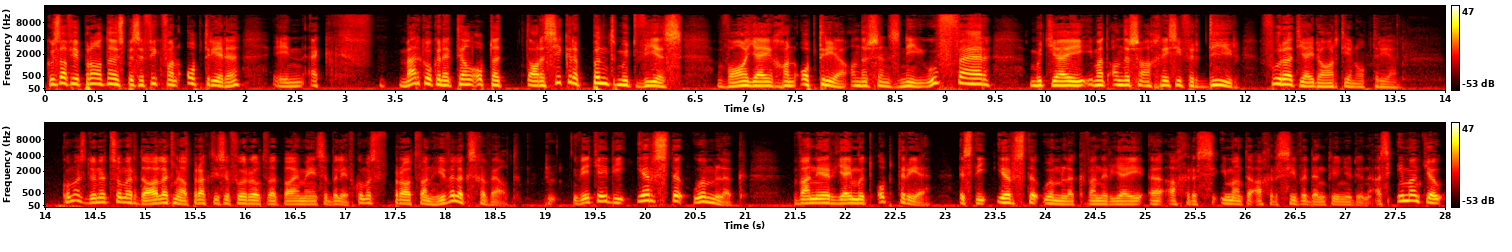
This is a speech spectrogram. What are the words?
Gustaf, jy praat nou spesifiek van optrede en ek merk ook en ek tel op dat daar 'n sekere punt moet wees waar jy gaan optree andersins nie. Hoe ver moet jy iemand anders se aggressie verduur voordat jy daarteen optree? Kom ons doen dit sommer dadelik na 'n praktiese voorbeeld wat baie mense beleef. Kom ons praat van huweliksgeweld. Weet jy die eerste oomblik wanneer jy moet optree is die eerste oomblik wanneer jy 'n aggressiewe iemand 'n aggressiewe ding teen jou doen. As iemand jou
